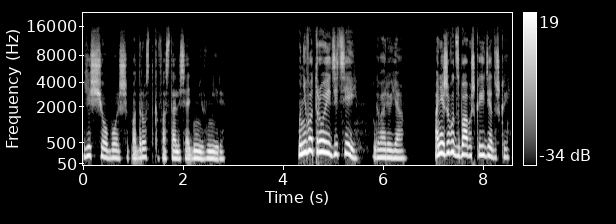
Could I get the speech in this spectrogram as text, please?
Еще больше подростков остались одни в мире. «У него трое детей», — говорю я. «Они живут с бабушкой и дедушкой.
